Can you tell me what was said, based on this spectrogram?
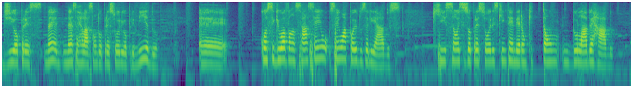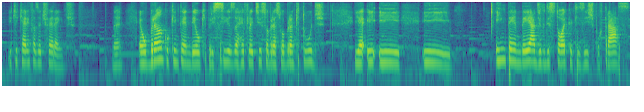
de opress... né, nessa relação do opressor e oprimido é, conseguiu avançar sem o, sem o apoio dos aliados que são esses opressores que entenderam que estão do lado errado e que querem fazer diferente. Né? É o branco que entendeu que precisa refletir sobre a sua branquitude e, e, e, e, entender a dívida histórica que existe por trás.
